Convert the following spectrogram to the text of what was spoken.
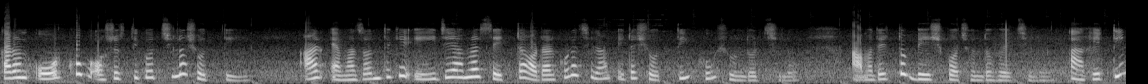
কারণ ওর খুব অস্বস্তি করছিল সত্যিই। আর অ্যামাজন থেকে এই যে আমরা সেটটা অর্ডার করেছিলাম, এটা সত্যিই খুব সুন্দর ছিল। আমাদের তো বেশ পছন্দ হয়েছিল। আগের দিন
